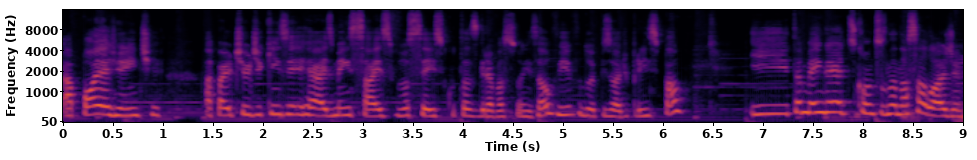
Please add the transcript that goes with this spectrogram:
apoia a gente, a partir de 15 reais mensais você escuta as gravações ao vivo do episódio principal. e também ganha descontos na nossa loja.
